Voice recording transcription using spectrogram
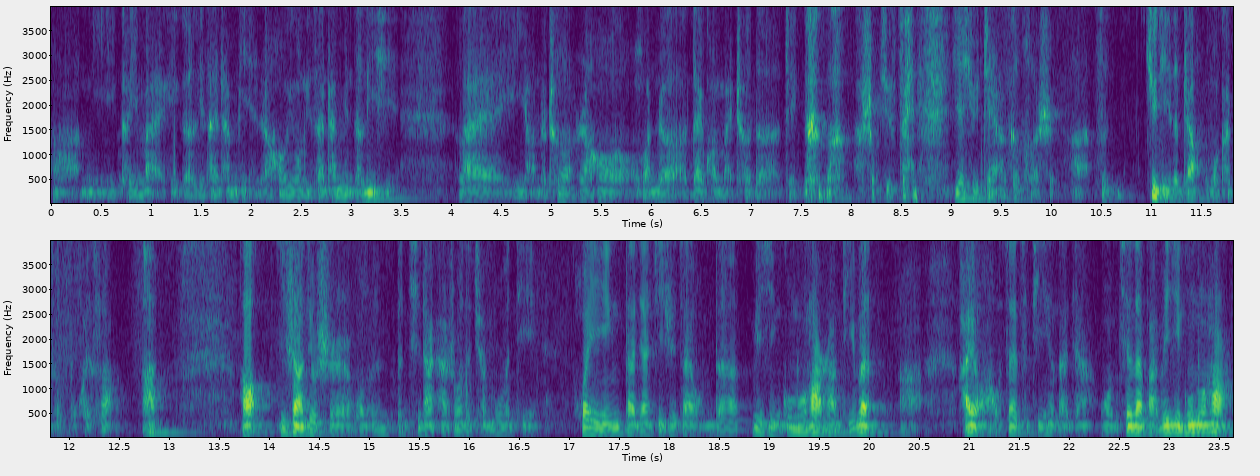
啊，你可以买一个理财产品，然后用理财产品的利息。来养着车，然后还着贷款买车的这个 手续费，也许这样更合适啊。自具体的账我可就不会算了啊。好，以上就是我们本期大咖说的全部问题，欢迎大家继续在我们的微信公众号上提问啊。还有啊，我再次提醒大家，我们现在把微信公众号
